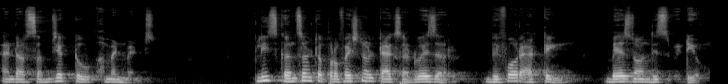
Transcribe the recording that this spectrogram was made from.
and are subject to amendments. Please consult a professional tax advisor before acting based on this video.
